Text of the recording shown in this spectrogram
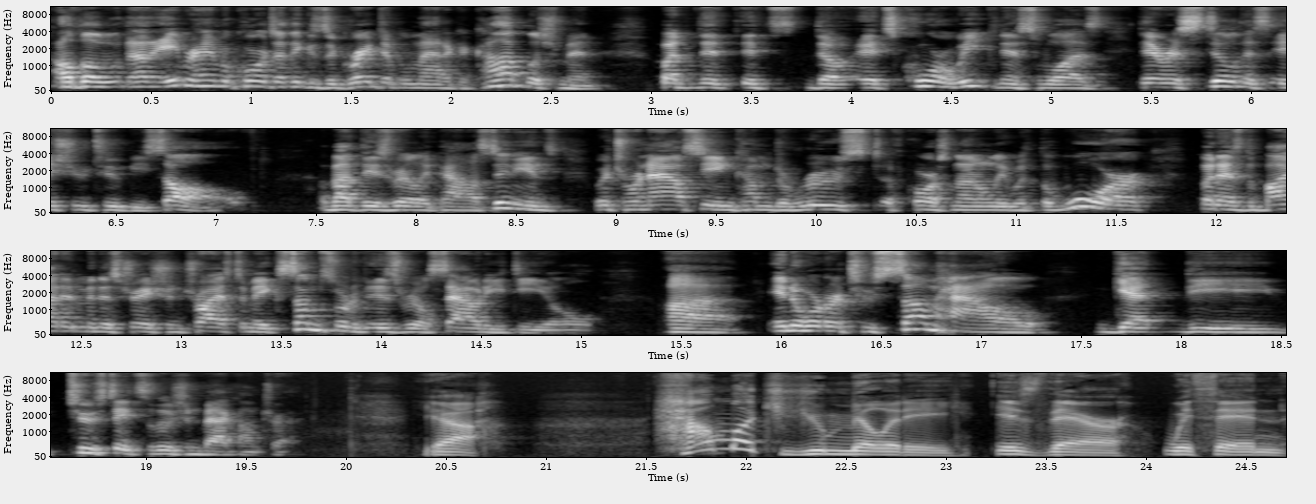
although the Abraham Accords, I think, is a great diplomatic accomplishment, but its the, its core weakness was there is still this issue to be solved about the Israeli Palestinians, which we're now seeing come to roost, of course, not only with the war, but as the Biden administration tries to make some sort of Israel Saudi deal uh, in order to somehow get the two state solution back on track. Yeah. How much humility is there within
